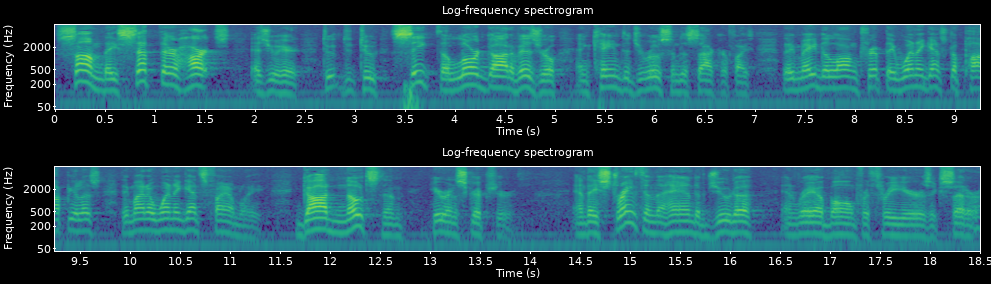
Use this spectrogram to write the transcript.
Some, they set their hearts, as you hear, to, to, to, seek the Lord God of Israel and came to Jerusalem to sacrifice. They made the long trip. They went against the populace. They might have went against family. God notes them here in Scripture. And they strengthened the hand of Judah and Rehoboam for three years, etc.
